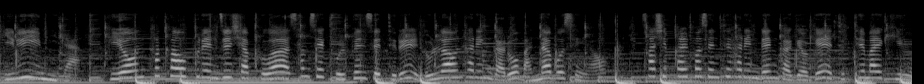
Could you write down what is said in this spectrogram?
1위입니다. 귀여운 카카오 프렌즈 샤프와 삼색 볼펜 세트를 놀라운 할인가로 만나보세요. 48% 할인된 가격에 득템할 기회.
